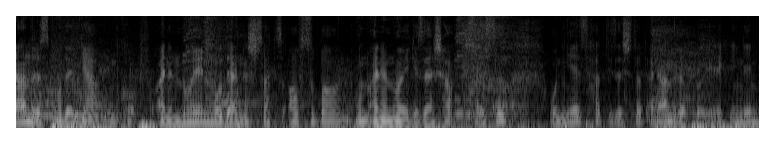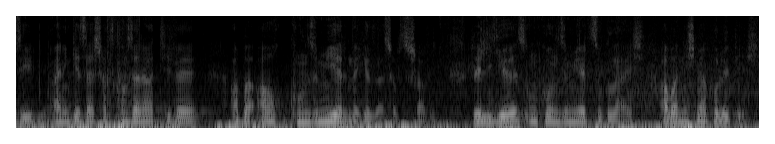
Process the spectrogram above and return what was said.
anderes Modell gehabt im Kopf, einen neuen, modernen Staat aufzubauen und eine neue Gesellschaft. Weißt du? Und jetzt hat diese Stadt ein anderes Projekt, in dem sie eine Gesellschaft konservative, aber auch konsumierende Gesellschaft schaffen. Religiös und konsumiert zugleich, aber nicht mehr politisch.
